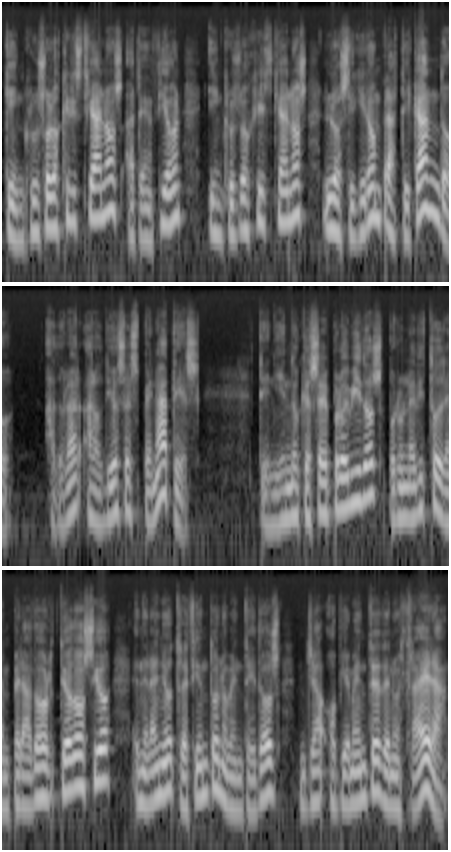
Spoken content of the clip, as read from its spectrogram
que incluso los cristianos, atención, incluso los cristianos lo siguieron practicando, adorar a los dioses penates, teniendo que ser prohibidos por un edicto del emperador Teodosio en el año 392, ya obviamente de nuestra era.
